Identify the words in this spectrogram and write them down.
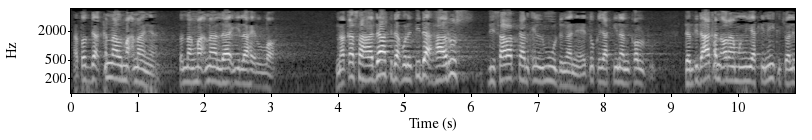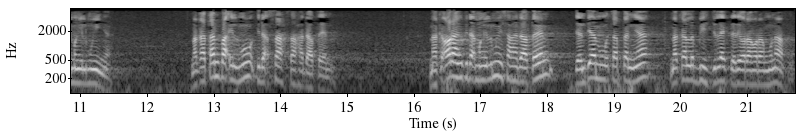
atau tidak kenal maknanya tentang makna la ilaha illallah. Maka sahadah tidak boleh tidak harus disyaratkan ilmu dengannya, itu keyakinan kalbu. Dan tidak akan orang meyakini kecuali mengilmuinya. Maka tanpa ilmu tidak sah sahadaten. Maka orang yang tidak mengilmui sahadaten dan dia mengucapkannya, maka lebih jelek dari orang-orang munafik.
